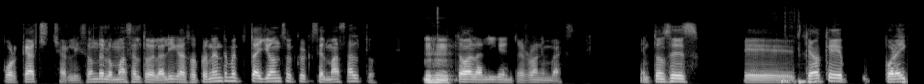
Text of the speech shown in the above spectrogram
por catch, Charlie. Son de lo más alto de la liga. Sorprendentemente, Ty Johnson creo que es el más alto de toda la liga entre running backs. Entonces, eh, creo que por ahí,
